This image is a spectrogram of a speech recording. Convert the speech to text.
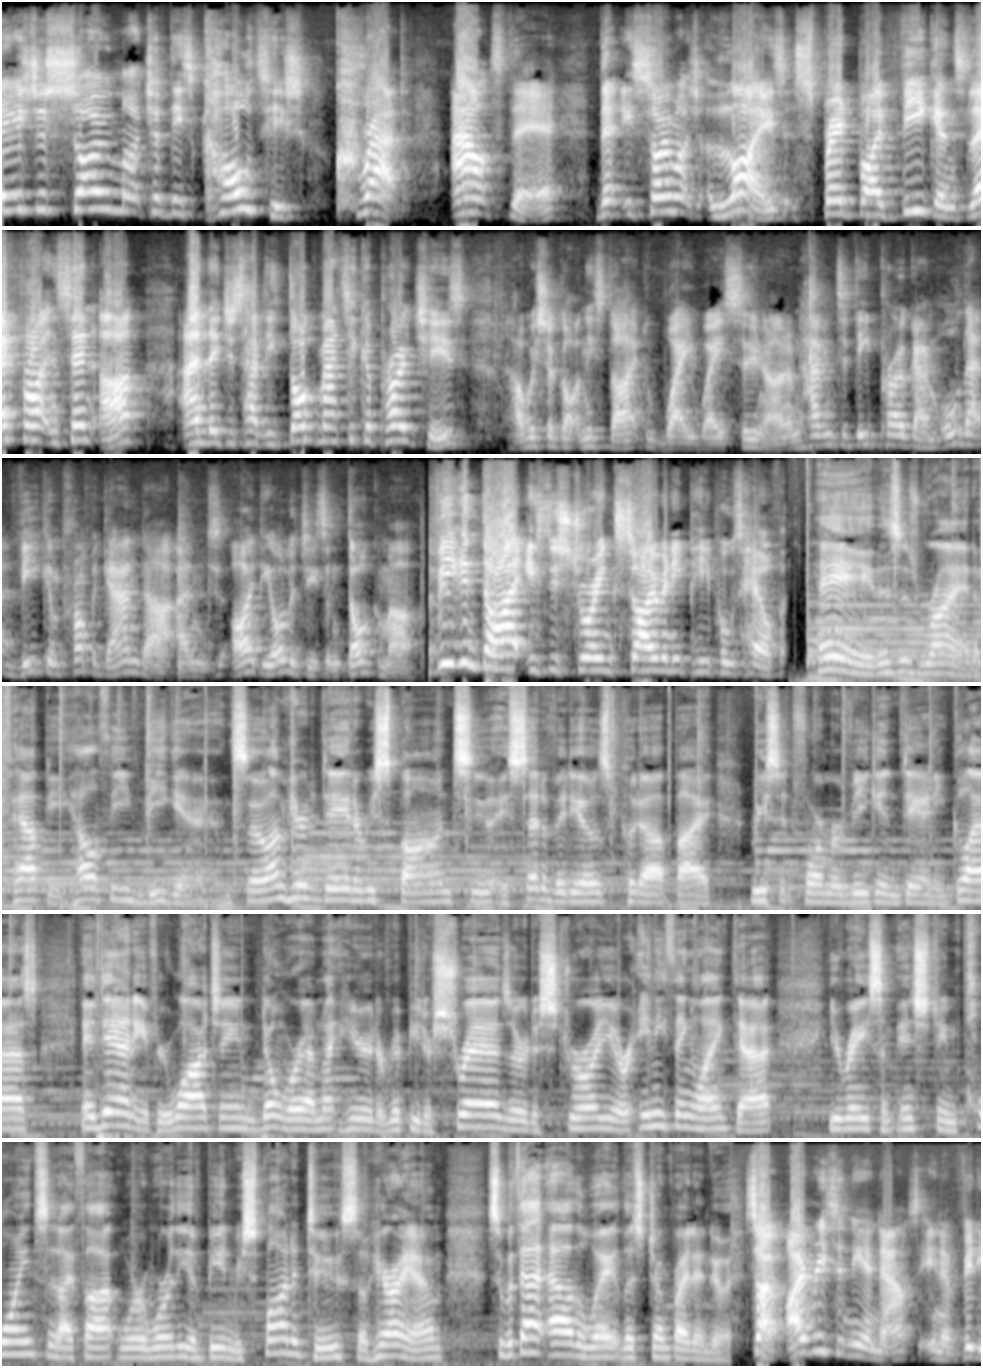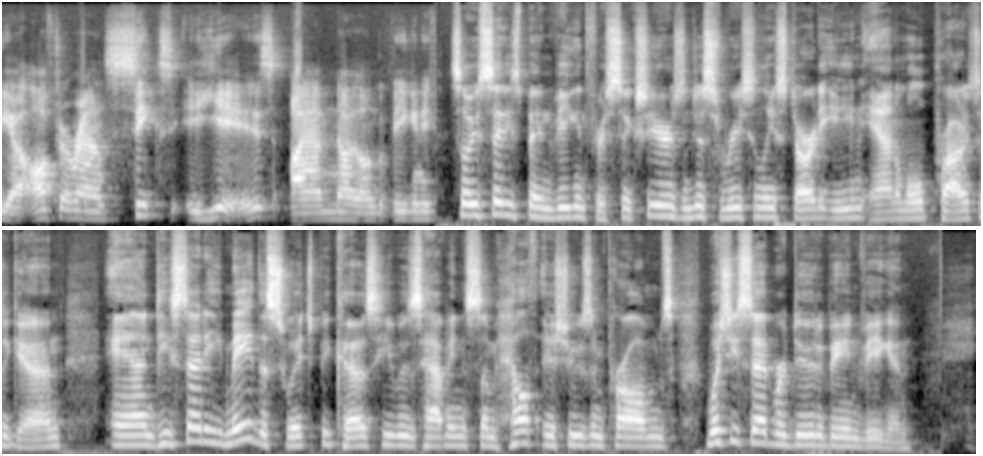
there is just so much of this cultish crap out there that is so much lies spread by vegans left, right, and centre, and they just have these dogmatic approaches I wish I got on this diet way, way sooner. And I'm having to deprogram all that vegan propaganda and ideologies and dogma. The vegan diet is destroying so many people's health. Hey, this is Ryan of Happy Healthy Vegan. So I'm here today to respond to a set of videos put out by recent former vegan Danny Glass. And Danny, if you're watching, don't worry, I'm not here to rip you to shreds or destroy you or anything like that. You raised some interesting points that I thought were worthy of being responded to, so here I am. So with that out of the way, let's jump right into it. So I recently announced in a video after around six years, I am no longer vegan. So he said he's been vegan for six years and just recently started eating animal products again. And he said he made the switch because he was having some health issues and problems, which he said were due to being vegan.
